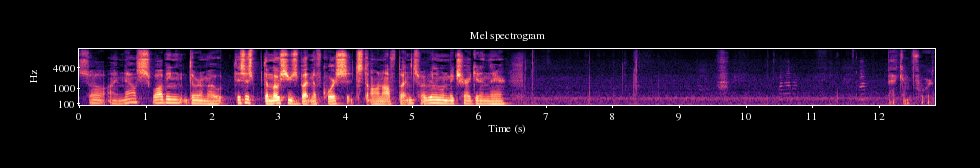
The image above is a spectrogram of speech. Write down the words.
So I'm now swabbing the remote. This is the most used button, of course. It's the on off button, so I really want to make sure I get in there. Back and forth.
